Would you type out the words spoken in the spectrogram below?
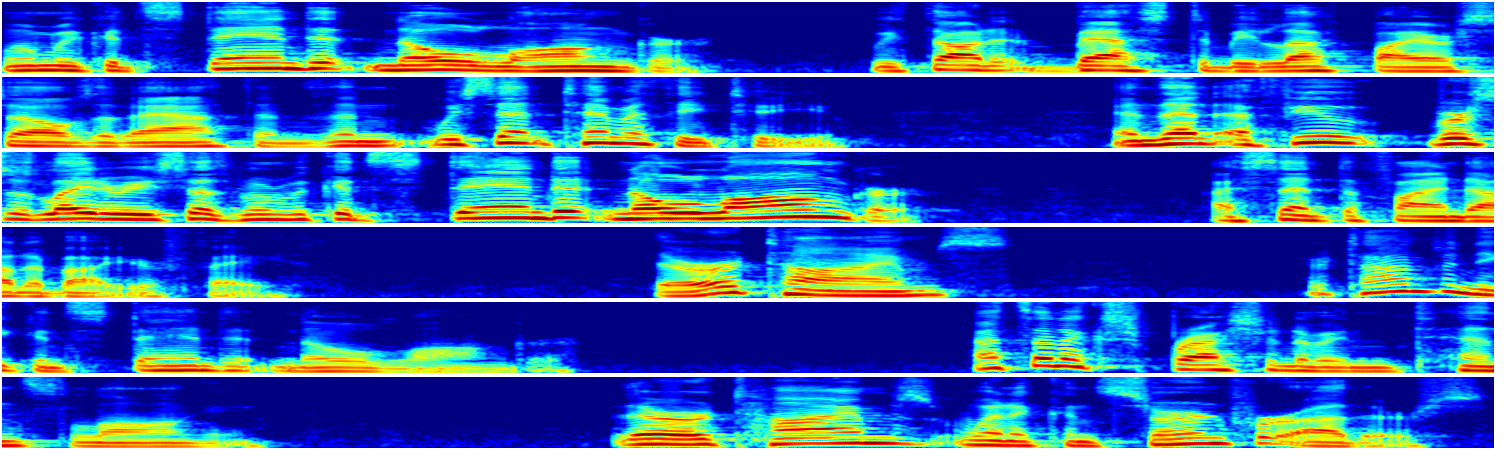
when we could stand it no longer, we thought it best to be left by ourselves at Athens. And we sent Timothy to you. And then a few verses later, he says, when we could stand it no longer, I sent to find out about your faith. There are times, there are times when you can stand it no longer. That's an expression of intense longing. There are times when a concern for others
